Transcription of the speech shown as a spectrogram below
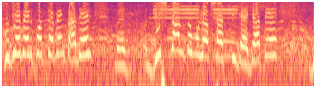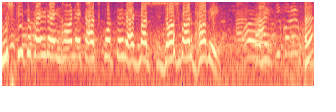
খুঁজে বের করতে হবে তাদের দৃষ্টান্তমূলক শাস্তি যায় যাতে দুষ্কৃতকারীরা এই ধরনের কাজ করতে একবার দশবার ভাবে হ্যাঁ?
